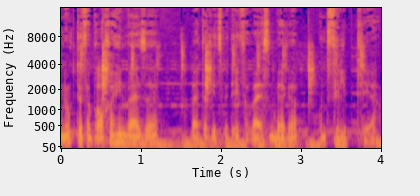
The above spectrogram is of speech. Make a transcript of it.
Genug der Verbraucherhinweise. Weiter geht's mit Eva Weißenberger und Philipp Theer.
